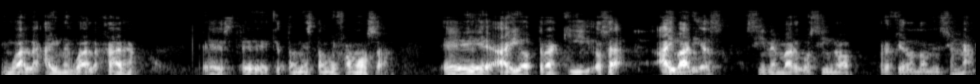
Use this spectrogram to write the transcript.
En Guadalajara, hay una en Guadalajara, este, que también está muy famosa. Eh, hay otra aquí. O sea, hay varias. Sin embargo, sí no, prefiero no mencionar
